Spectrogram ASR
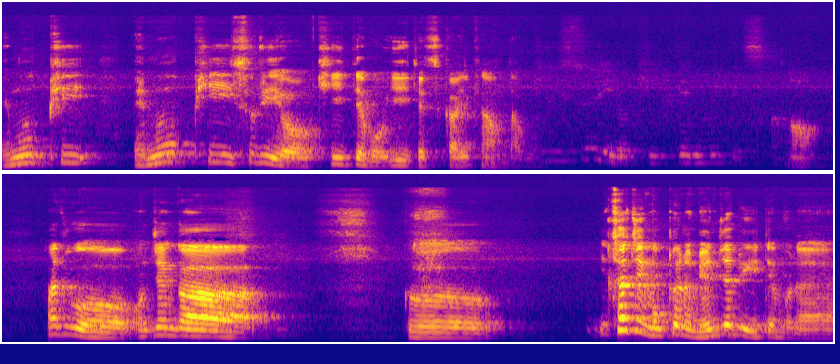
MP, MP3요. 키 때문에 이 됐을까 이렇게 나온다고. P3 を聞いてもいいですか 어, 가지고 언젠가 그 1차적인 목표는 면접이기 때문에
